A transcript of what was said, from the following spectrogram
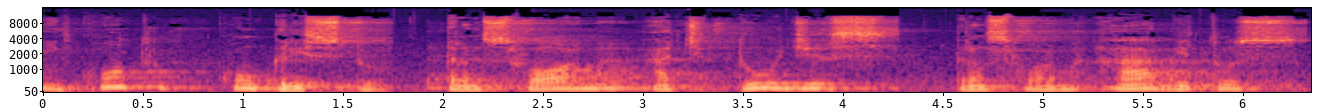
encontro com Cristo. Transforma atitudes, transforma hábitos,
